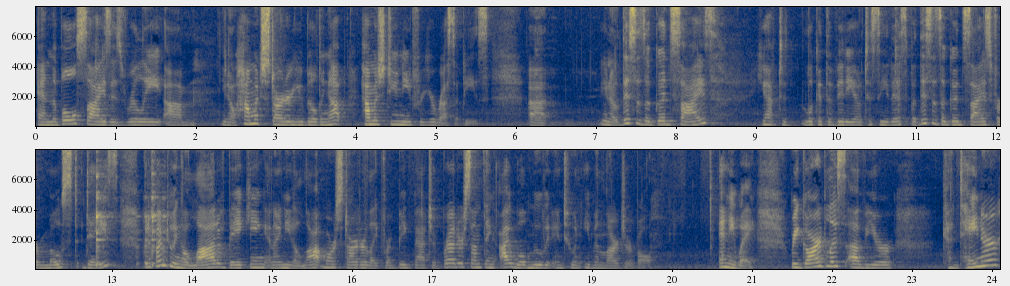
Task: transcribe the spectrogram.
and the bowl size is really, um, you know, how much starter are you building up? How much do you need for your recipes? Uh, you know, this is a good size you have to look at the video to see this, but this is a good size for most days. But if I'm doing a lot of baking and I need a lot more starter, like for a big batch of bread or something, I will move it into an even larger bowl. Anyway, regardless of your container,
